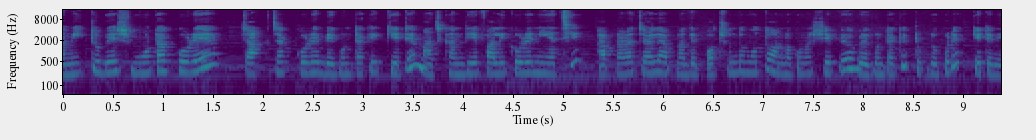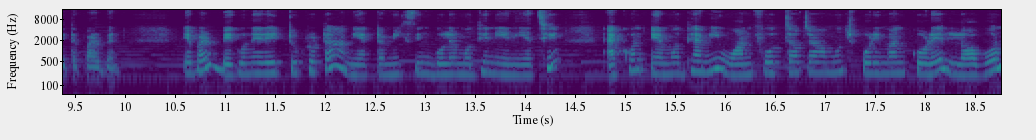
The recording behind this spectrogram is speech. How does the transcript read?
আমি একটু বেশ মোটা করে চাক চাক করে বেগুনটাকে কেটে মাঝখান দিয়ে ফালি করে নিয়েছি। আপনারা চাইলে আপনাদের পছন্দ মতো অন্য কোনো শেপেও বেগুনটাকে টুকরো করে কেটে নিতে পারবেন। এবার বেগুনের এই টুকরোটা আমি একটা মিক্সিং বোলের মধ্যে নিয়ে নিয়েছি। এখন এর মধ্যে আমি ওয়ান ফোর চা চামচ পরিমাণ করে লবণ,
